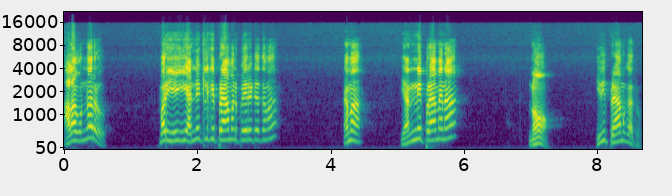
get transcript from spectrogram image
అలా ఉన్నారు. మరి ఈ అన్నిటికీ ప్రేమని పేరెట్టేద్దామా ఏమా? ఇవన్నీ ప్రేమేనా? నో. ఇవి ప్రేమ కాదు.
